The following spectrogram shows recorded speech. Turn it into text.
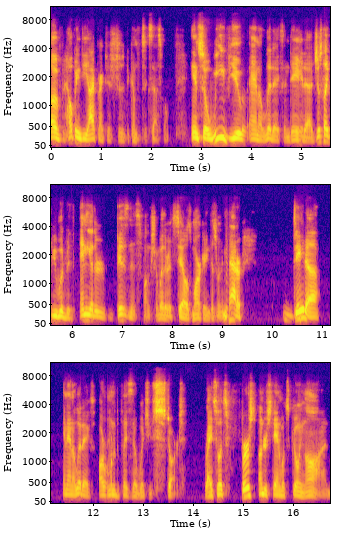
of helping DI practitioners become successful. And so we view analytics and data just like we would with any other business function, whether it's sales, marketing, doesn't really matter. Data and analytics are one of the places at which you start, right? So let's first understand what's going on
